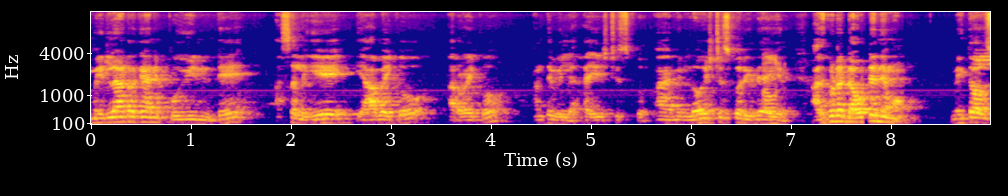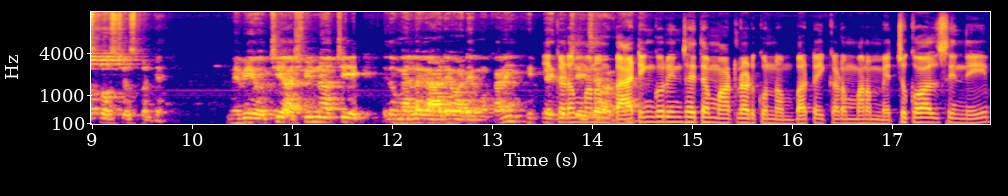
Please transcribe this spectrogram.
మిడిల్ ఆర్డర్ గాని పోయుంటే అసలు ఏ 50కో, 60కో అంతే వీళ్ళ highest score I mean lowest score ఇదే. అయ్యేది. అది కూడా డౌటేనేమో. మిగతా స్కోర్స్ చూసుకుంటే. మేబీ వచ్చి అశ్విన్ వచ్చి ఏదో మెల్లగా ఆడేవాడేమో కానీ ఇక్కడ మనం. బ్యాటింగ్ గురించి అయితే మాట్లాడుకున్నాం. బట్ ఇక్కడ మనం మెచ్చుకోవాల్సింది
